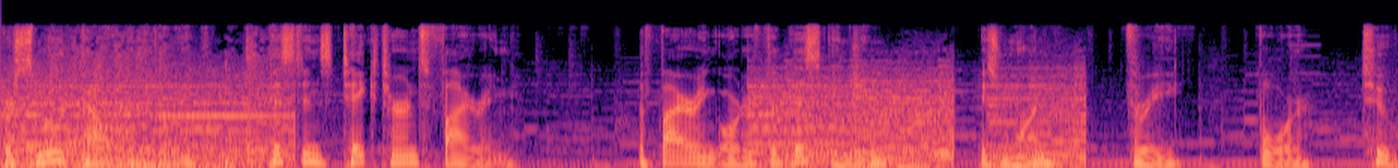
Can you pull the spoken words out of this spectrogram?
For smooth power delivery, pistons take turns firing. The firing order for this engine is 1, 3, 4, 2.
